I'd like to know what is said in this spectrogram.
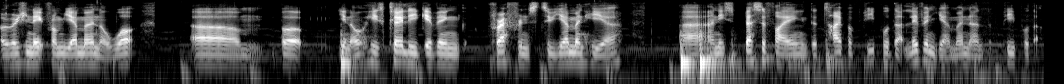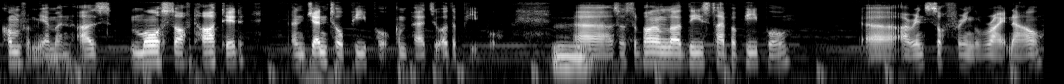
originate from Yemen or what? Um, but you know he's clearly giving preference to Yemen here, uh, and he's specifying the type of people that live in Yemen and the people that come from Yemen as more soft-hearted and gentle people compared to other people. Mm. Uh, so subhanallah, these type of people uh, are in suffering right now,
